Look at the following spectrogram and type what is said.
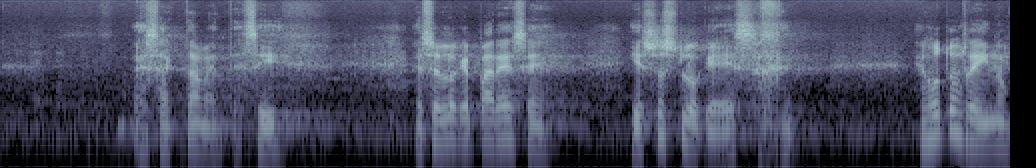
Exactamente, sí. Eso es lo que parece y eso es lo que es. Es otro reino.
